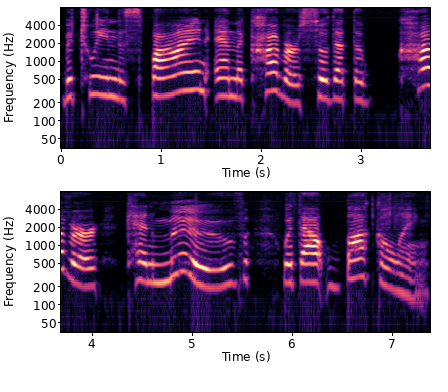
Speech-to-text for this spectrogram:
between the spine and the cover so that the cover can move without buckling.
